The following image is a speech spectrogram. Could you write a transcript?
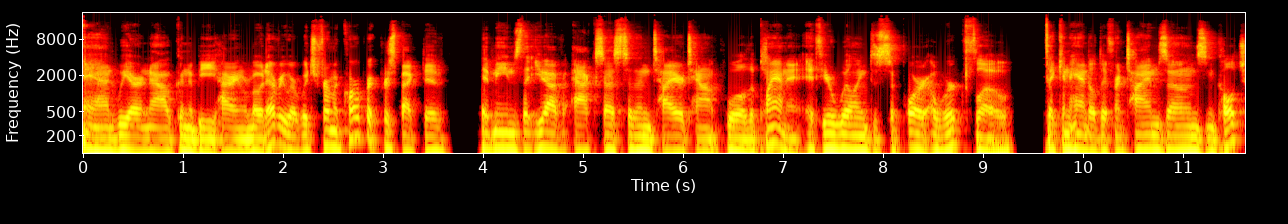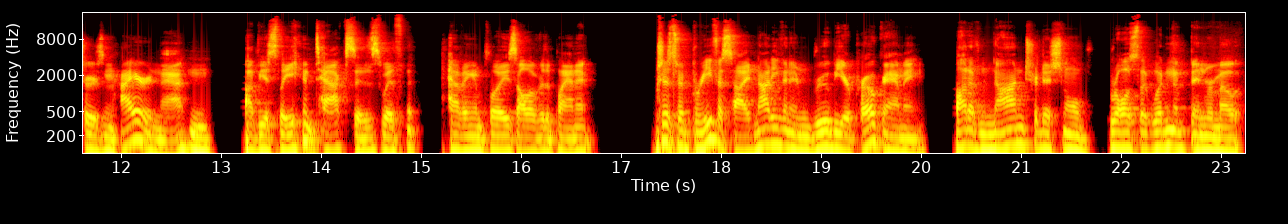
And we are now going to be hiring remote everywhere, which from a corporate perspective, it means that you have access to the entire talent pool of the planet. If you're willing to support a workflow that can handle different time zones and cultures and hire in that, and obviously taxes with having employees all over the planet. Just a brief aside, not even in Ruby or programming, a lot of non traditional roles that wouldn't have been remote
